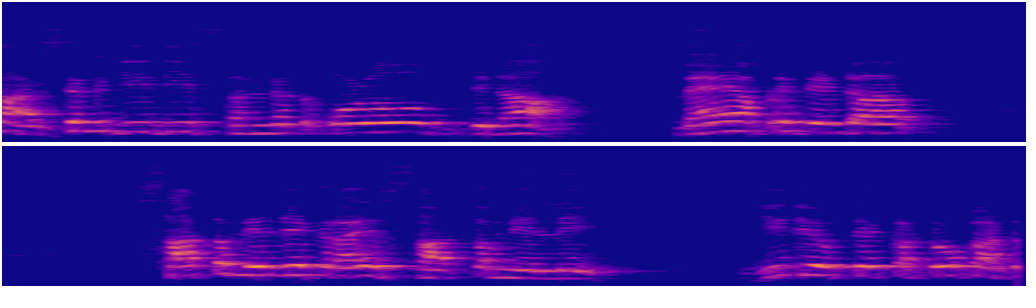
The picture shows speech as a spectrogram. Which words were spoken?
ਭਾਗ ਸਿੰਘ ਜੀ ਦੀ ਸੰਗਤ ਕੋਲੋਂ ਬਿਨਾ ਮੈਂ ਆਪਣੇ ਪਿੰਡ ਸੱਤ ਮੇਲੇ ਕਰਾਏ, ਸੱਤ ਮੇਲੇ। ਜਿਹਦੇ ਉੱਤੇ ਘੱਟੋ ਘੱਟ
